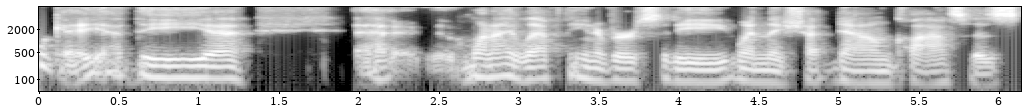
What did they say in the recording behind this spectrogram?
Okay, yeah. The uh, uh, when I left the university, when they shut down classes,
